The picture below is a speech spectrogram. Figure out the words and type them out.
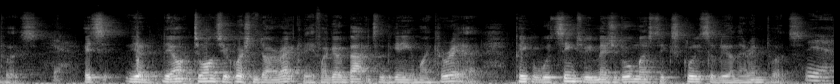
inputs yeah, it's you know the, to answer your question directly if i go back to the beginning of my career people would seem to be measured almost exclusively on their inputs yeah,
